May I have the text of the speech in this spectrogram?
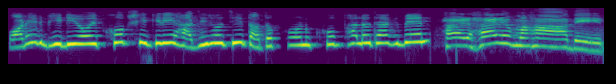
পরের ভিডিওয় খুব শিগগিরই হাজির হচ্ছি। ততক্ষণ খুব ভালো থাকবেন। হর হর মহাদেব।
